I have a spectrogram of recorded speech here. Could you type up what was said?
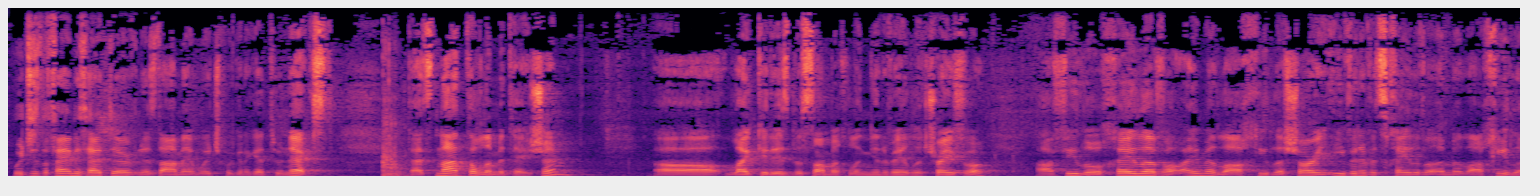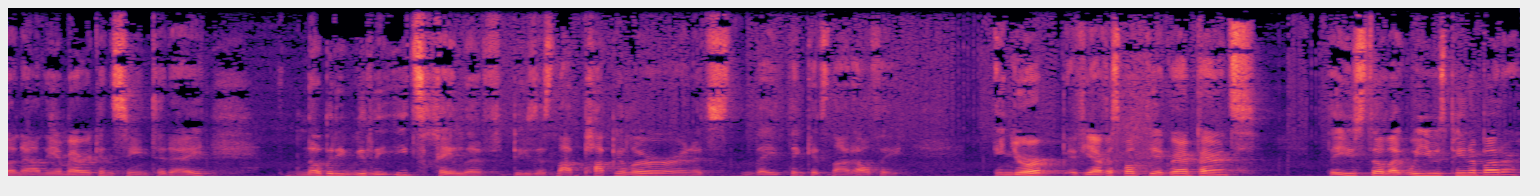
which is the famous heter of nizdamin, which we're going to get to next. That's not the limitation, uh, like it is b'samach linyan avela treifa. Even if it's chaylev. Now, in the American scene today, nobody really eats chaylev because it's not popular and it's they think it's not healthy. In Europe, if you ever spoke to your grandparents, they used to like we use peanut butter.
